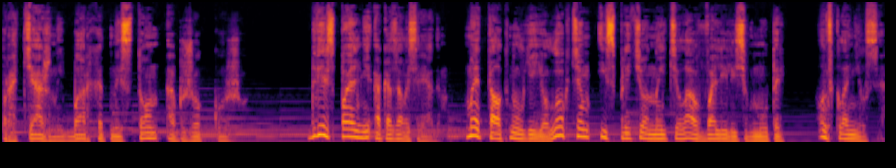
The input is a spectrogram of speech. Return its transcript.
Протяжный бархатный стон обжег кожу. Дверь спальни оказалась рядом. Мэтт толкнул ее локтем, и сплетенные тела ввалились внутрь. Он склонился,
